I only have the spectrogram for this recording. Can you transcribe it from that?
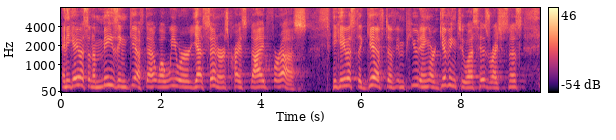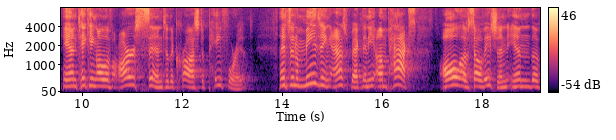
and He gave us an amazing gift that while we were yet sinners, Christ died for us. He gave us the gift of imputing or giving to us His righteousness and taking all of our sin to the cross to pay for it. It's an amazing aspect, and he unpacks all of salvation in, the,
